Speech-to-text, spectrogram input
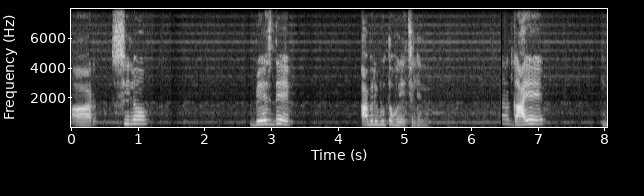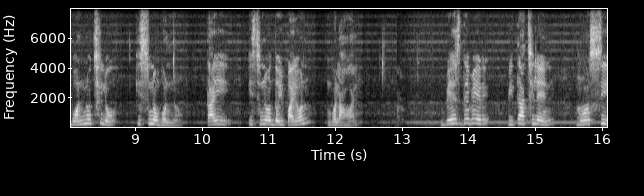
আর শিল বেশদেব আবির্ভূত হয়েছিলেন। তার গায়ে বর্ণ ছিল কৃষ্ণ বর্ণ তাই কৃষ্ণ দ্বৈপায়ন বলা হয়। ব্যাসদেবের পিতা ছিলেন মহর্ষি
